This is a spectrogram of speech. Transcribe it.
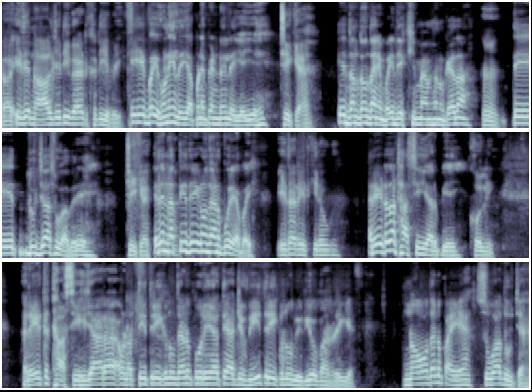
ਇਹਦੇ ਨਾਲ ਜਿਹੜੀ ਵੈਟ ਖੜੀ ਹੈ ਬਈ? ਇਹ ਬਾਈ ਹੁਣੇ ਲਈ ਆਪਣੇ ਪਿੰਡੋਂ ਹੀ ਲਈ ਆਈ ਇਹ। ਠੀਕ ਹੈ। ਇਹ ਦੰਦੋਂ ਤਾਂ ਨਹੀਂ ਬਾਈ ਦੇਖੀ ਮੈਂ ਤੁਹਾਨੂੰ ਕਹਿਦਾ ਤੇ ਦੂਜਾ ਸੂਆ ਵੀਰੇ ਇਹ। ਠੀਕ ਹੈ। ਇਹਦੇ 29 ਤਰੀਕ ਨੂੰ ਦਿਨ ਪੂਰਿਆ ਬਾਈ। ਇਹਦਾ ਰੇਟ ਕੀ ਰਹੂਗਾ? ਰੇਟ ਉਹਦਾ 88000 ਰੁਪਏ ਜੀ। ਖੋਲੀ। ਰੇਟ 88000 ਆ 29 ਤਰੀਕ ਨੂੰ ਦਿਨ ਪੂਰੇ ਆ ਤੇ ਅੱਜ 20 ਤਰੀਕ ਨੂੰ ਵੀਡੀਓ ਬਣ ਰਹੀ ਹੈ। 9 ਦਿਨ ਪਏ ਆ ਸੂਆ ਦੂਜਾ।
